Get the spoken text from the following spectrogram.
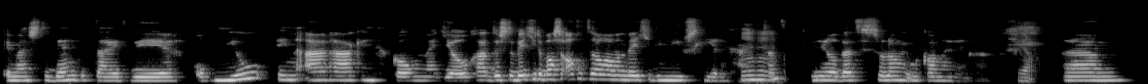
in mijn studententijd weer opnieuw in aanraking gekomen met yoga. Dus weet je, er was altijd wel al een beetje die nieuwsgierigheid. Mhm. dat, is heel, dat is zolang ik me kan herinneren. Ja. Um,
